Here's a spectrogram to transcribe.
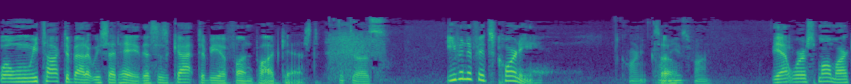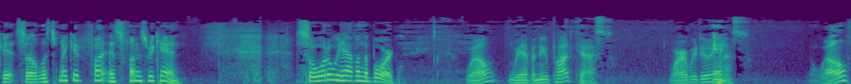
Well, when we talked about it, we said, hey, this has got to be a fun podcast. It does. Even if it's corny. Corny, corny So- is fun. Yeah, we're a small market, so let's make it fun, as fun as we can. So what do we have on the board? Well, we have a new podcast. Why are we doing And- this? Well,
